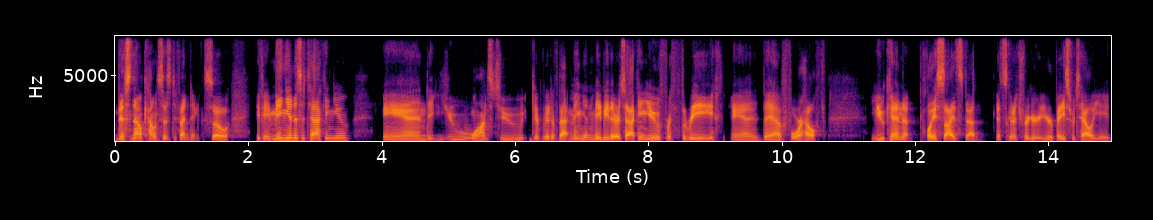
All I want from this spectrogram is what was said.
this now counts as defending. So if a minion is attacking you, and you want to get rid of that minion, maybe they're attacking you for three and they have four health, you can play sidestep it's going to trigger your base retaliate.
